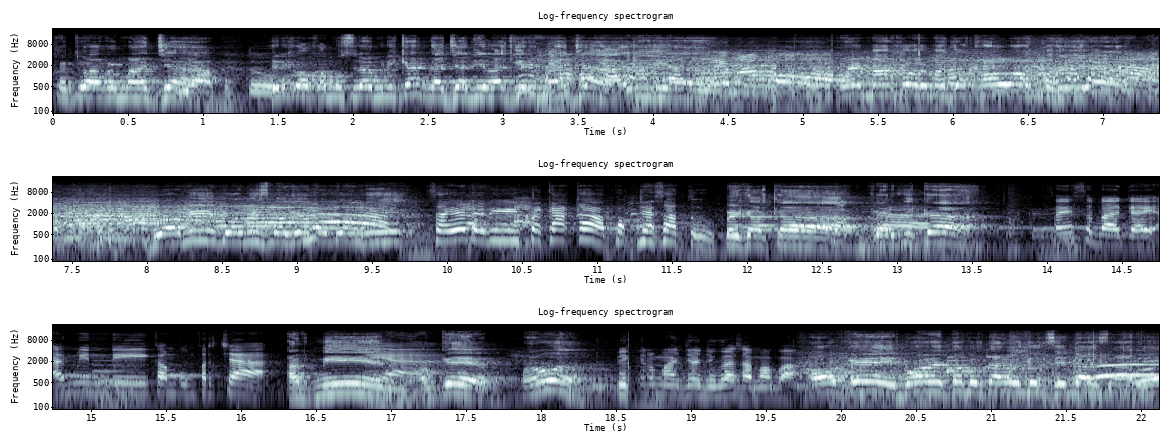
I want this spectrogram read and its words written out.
Ketua remaja. Iya, betul. Jadi kalau kamu sudah menikah nggak jadi lagi remaja. iya. Remako. Remako remaja kolot. Iya. Bu Ami, Bu Ami sebagai apa Bu Ami? Saya dari PKK, Pokja 1. PKK. Vertika. Saya sebagai admin di Kampung Perca. Admin. Iya. Oke, Maul. PIK remaja juga sama Pak. Oke, boleh tepuk tangan untuk Sindang Sari.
